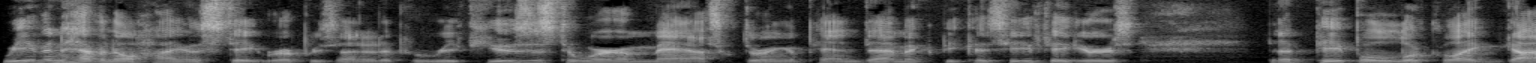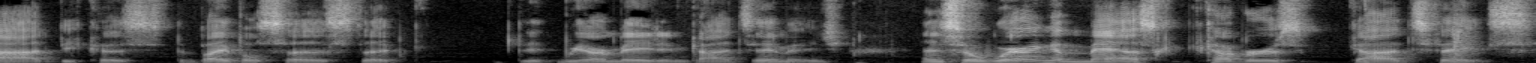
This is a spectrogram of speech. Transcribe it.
We even have an Ohio State representative who refuses to wear a mask during a pandemic because he figures that people look like God because the Bible says that we are made in God's image. And so wearing a mask covers God's face.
